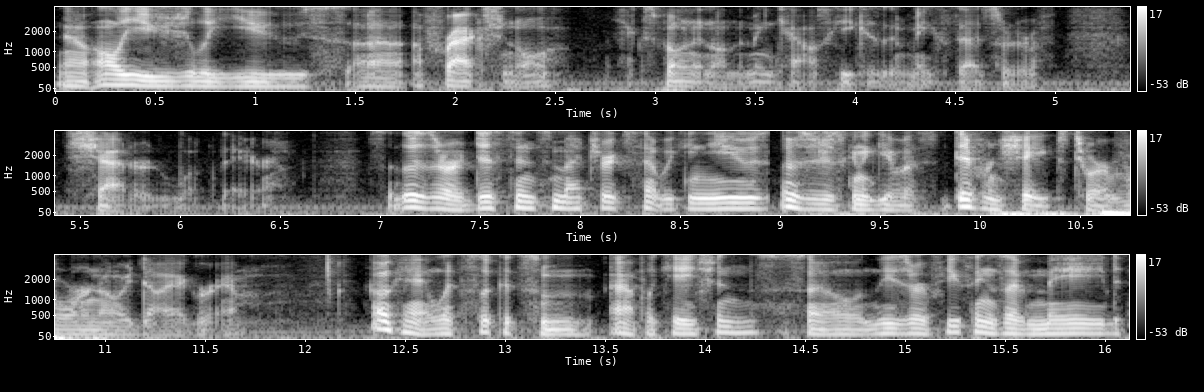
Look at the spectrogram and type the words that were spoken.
Now, I'll usually use uh, a fractional exponent on the Minkowski because it makes that sort of shattered look there. So those are our distance metrics that we can use. Those are just going to give us different shapes to our Voronoi diagram. Okay, let's look at some applications. So these are a few things I've made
